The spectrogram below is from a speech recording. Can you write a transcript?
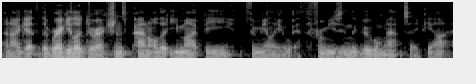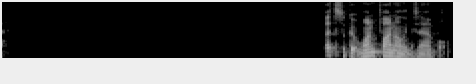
and I get the regular directions panel that you might be familiar with from using the Google Maps API. Let's look at one final example.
